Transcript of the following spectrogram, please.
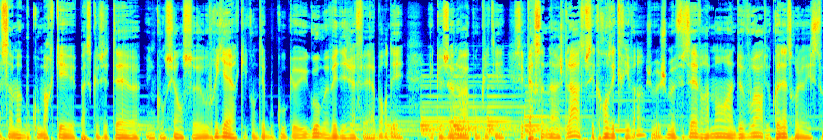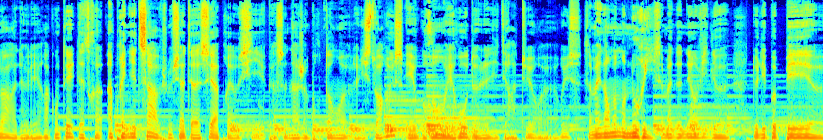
Ça m'a beaucoup marqué parce que c'était euh, une conscience euh, ouvrière qui comptait beaucoup, que Hugo m'avait déjà fait aborder et que Zola a complété. Ces personnages-là, ces grands écrivains, je me faisais vraiment un devoir de connaître leur histoire et de les raconter, d'être imprégné de ça. Je me suis intéressé après aussi aux personnages importants euh, de l'histoire russe et aux grands héros de la littérature euh, russe. Ça m'a énormément nourri, ça m'a donné envie de, de l'épopée, euh,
